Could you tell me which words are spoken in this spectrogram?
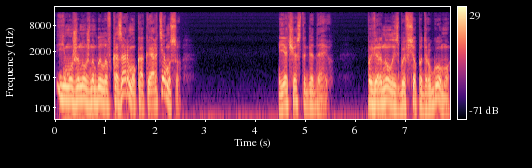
Ему же нужно было в казарму, как и Артемусу». Я часто гадаю, повернулось бы все по-другому,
